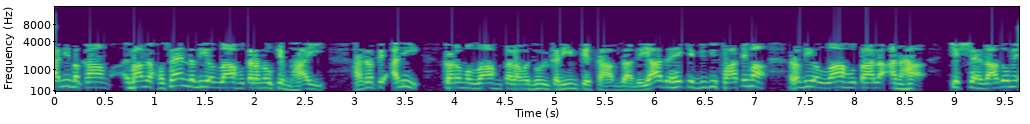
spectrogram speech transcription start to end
علی مقام، امام حسین رضی اللہ تعالیٰ کے بھائی حضرت علی کرم اللہ تعالیٰ وجہ الکریم کے صاحبزادے۔ یاد رہے کہ بی بی فاطمہ رضی اللہ تعالی عنہا کے شہزادوں میں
